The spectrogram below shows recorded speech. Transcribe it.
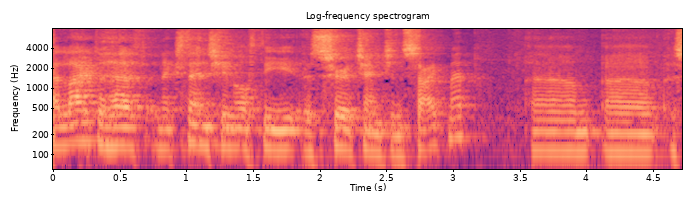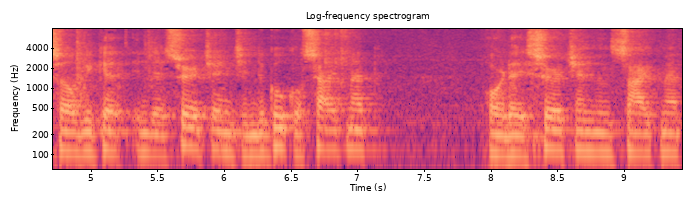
I like to have an extension of the uh, search engine sitemap. Um, uh, so we get in the search engine the Google sitemap or the search engine sitemap,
